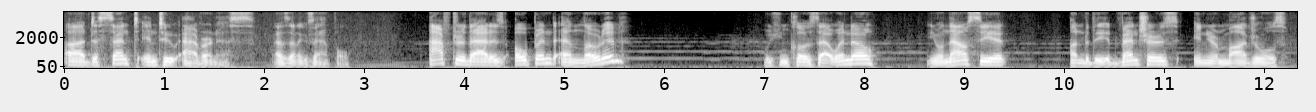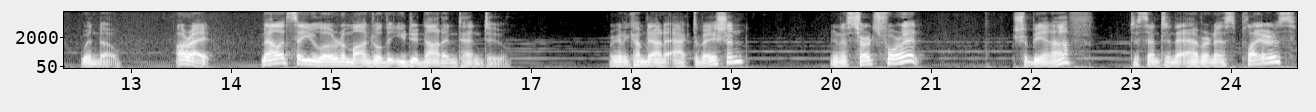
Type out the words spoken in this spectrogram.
uh, Descent into Avernus as an example. After that is opened and loaded, we can close that window. You will now see it under the Adventures in your Modules window. All right, now let's say you loaded a module that you did not intend to. We're going to come down to activation. We're going to search for it. Should be enough. Descent into Avernus players.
